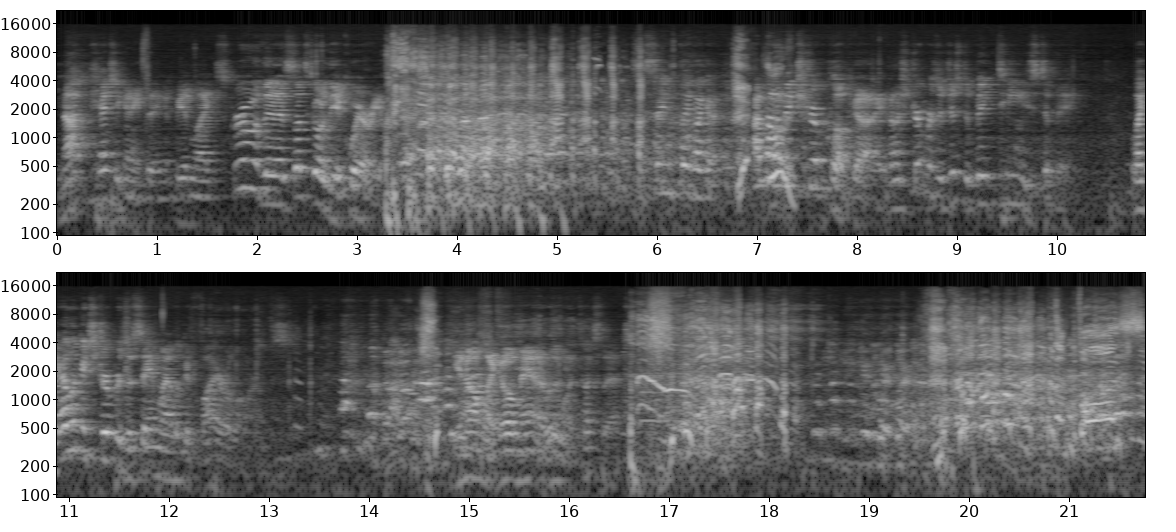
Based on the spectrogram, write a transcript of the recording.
not catching anything, and being like, "Screw this, let's go to the aquarium." it's the same thing. Like, I'm not a big strip club guy. You know, strippers are just a big tease to me. Like, I look at strippers the same way I look at fire alarms. You know, I'm like, oh man, I really want to touch that. Pause.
